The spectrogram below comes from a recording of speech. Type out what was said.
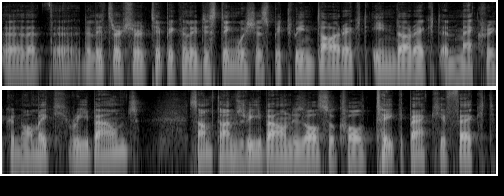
uh, that uh, the literature typically distinguishes between direct, indirect, and macroeconomic rebound. Sometimes rebound is also called take-back effect.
